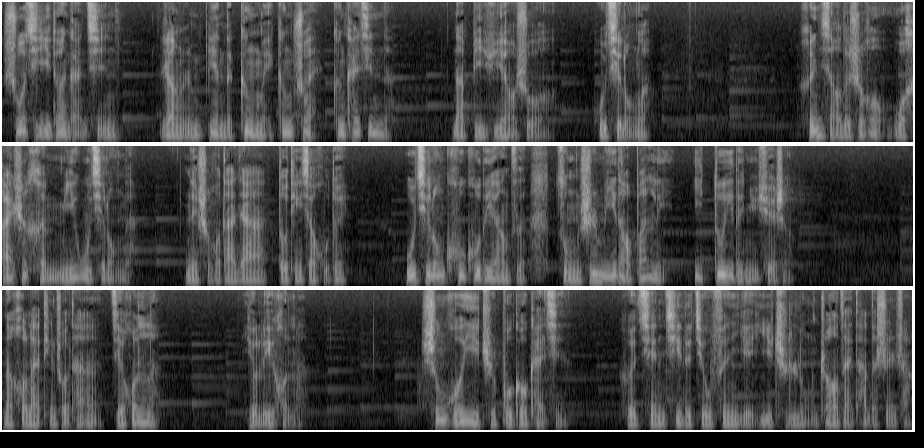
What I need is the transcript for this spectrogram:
说起一段感情，让人变得更美、更帅、更开心的，那必须要说吴奇隆了。很小的时候，我还是很迷吴奇隆的。那时候大家都听小虎队，吴奇隆酷酷的样子，总是迷倒班里一堆的女学生。那后来听说他结婚了，又离婚了。生活一直不够开心，和前妻的纠纷也一直笼罩在他的身上。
